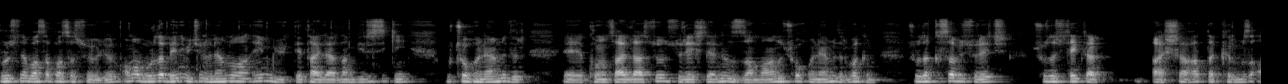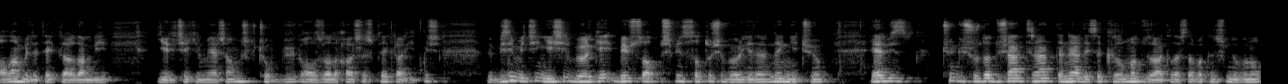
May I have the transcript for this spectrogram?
Bunun üstüne basa basa söylüyorum. Ama burada benim için önemli olan en büyük detaylardan birisi ki bu çok önemlidir. E, konsolidasyon süreçlerinin zamanı çok önemlidir. Bakın şurada kısa bir süreç. Şurada tekrar aşağı hatta kırmızı alan bile tekrardan bir geri çekilme yaşanmış ki çok büyük alıcılarla karşılaşıp tekrar gitmiş. Ve bizim için yeşil bölge 560 bin Satoshi bölgelerinden geçiyor. Eğer biz çünkü şurada düşen trend de neredeyse kırılmak üzere arkadaşlar. Bakın şimdi bunu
